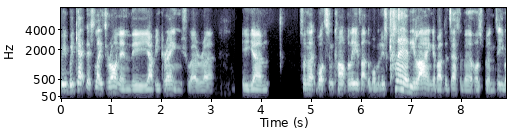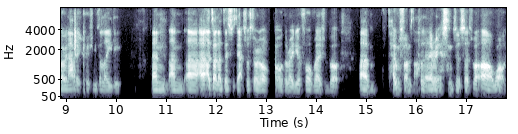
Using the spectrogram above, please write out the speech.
we, we get this later on in the Abbey Grange where uh, he um something like Watson can't believe that the woman who's clearly lying about the death of her husband, he won't have it because she's a lady. And and uh, I, I don't know if this is the actual story or, or the Radio 4 version, but um, Holmes finds that hilarious and just says, well, oh, what?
